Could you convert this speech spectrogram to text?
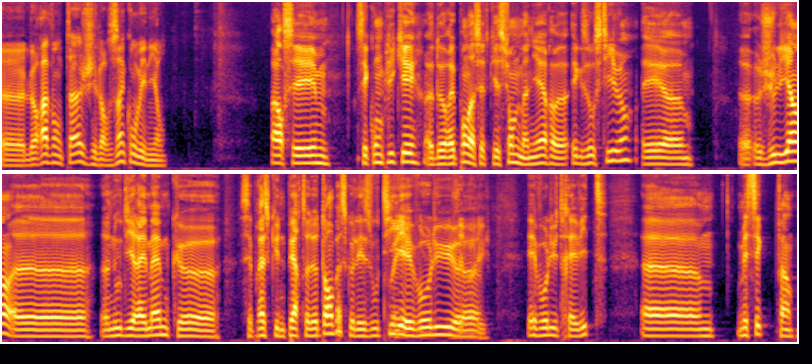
euh, leurs avantages et leurs inconvénients? Alors c'est, c'est compliqué euh, de répondre à cette question de manière exhaustive et Julien nous dirait même que c'est presque une perte de temps parce que les outils évoluent, évoluent très vite. mais c'est, enfin,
